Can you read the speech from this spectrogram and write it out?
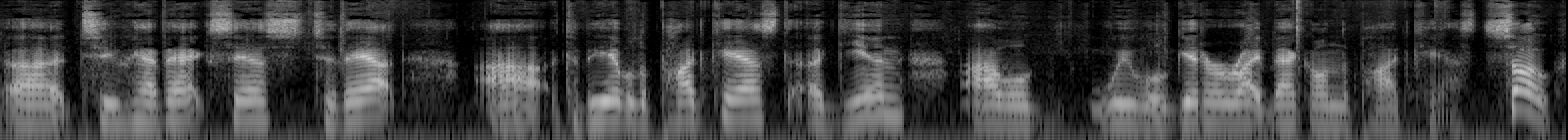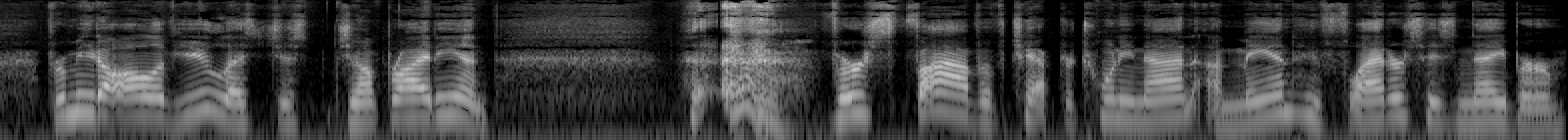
uh, to have access to that. Uh, to be able to podcast again, I will. We will get her right back on the podcast. So, for me to all of you, let's just jump right in. Verse five of chapter twenty-nine: A man who flatters his neighbor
